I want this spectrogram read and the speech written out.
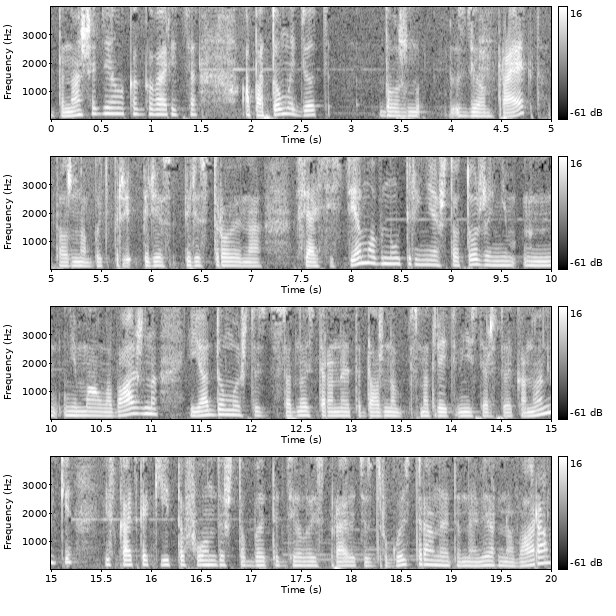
это наше дело, как говорится, а потом идет должен сделан проект, должна быть перестроена вся система внутренняя, что тоже немаловажно. И я думаю, что с одной стороны это должно смотреть Министерство экономики, искать какие-то фонды, чтобы это дело исправить, а с другой стороны это, наверное, ВАРА,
